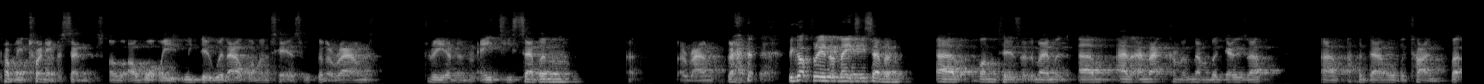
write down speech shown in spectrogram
probably 20% of, of what we, we do without volunteers. We've got around 387. That's around. we got 387 uh, volunteers at the moment, um, and, and that kind of number goes up, um, up and down all the time. But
